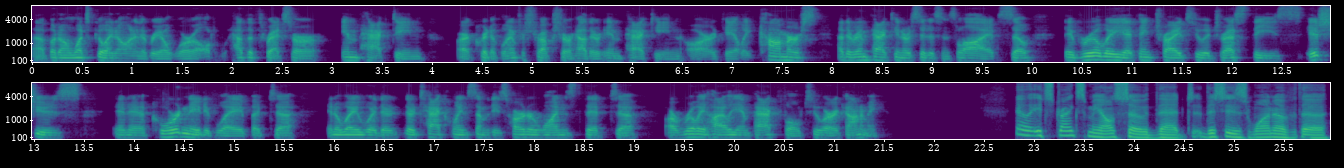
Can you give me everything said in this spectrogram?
uh, but on what's going on in the real world, how the threats are impacting our critical infrastructure, how they're impacting our daily commerce, how they're impacting our citizens' lives. So they've really, I think, tried to address these issues in a coordinated way, but uh, in a way where they're, they're tackling some of these harder ones that uh, are really highly impactful to our economy. You know, it strikes me also that this is one of the,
